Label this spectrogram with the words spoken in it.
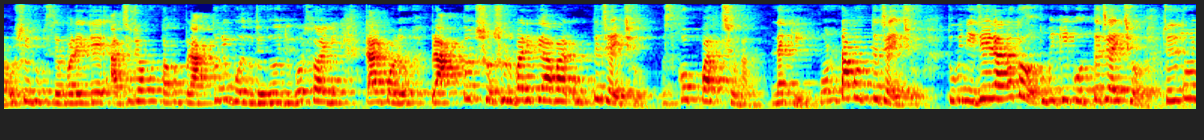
অবশ্যই তুমি সেপারেটে আছো যখন, তখন প্রাক্তনই বলব, যদিও ডিভোর্স হয়নি, তারপরেও প্রাক্তন শ্বশুর বাড়িতে আবার উঠতে চাইছো? স্কোপ পাচ্ছ না, নাকি? কোনটা করতে চাইছো? তুমি নিজেই জানো তো, তুমি কি করতে চাইছো? যদি তুমি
